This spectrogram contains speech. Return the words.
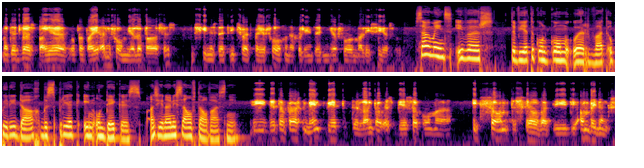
maar dit was baie op 'n baie informele basis. Miskien is dit iets wat by 'n volgende geleentheid meer formaliseer sou. Sou mens iewers te wete kon kom oor wat op hierdie dag bespreek en ontdek is as jy nou nie self daar was nie. Die dit departement weet die landbou is besig om 'n uh, eh, iets saam te stel wat die die aanbiedings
